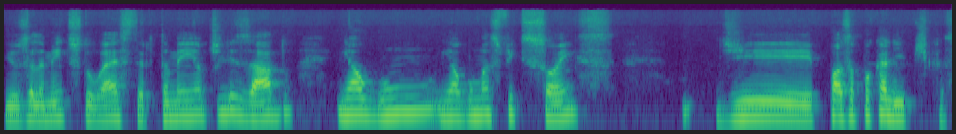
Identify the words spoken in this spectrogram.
e os elementos do western também é utilizado em, algum, em algumas ficções de pós-apocalípticas.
